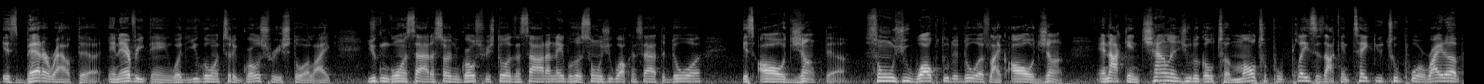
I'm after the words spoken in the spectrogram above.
it's better out there in everything whether you go into the grocery store like you can go inside a certain grocery stores inside our neighborhood as soon as you walk inside the door it's all junk there. As soon as you walk through the door it's like all junk. And I can challenge you to go to multiple places. I can take you to pull right up.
